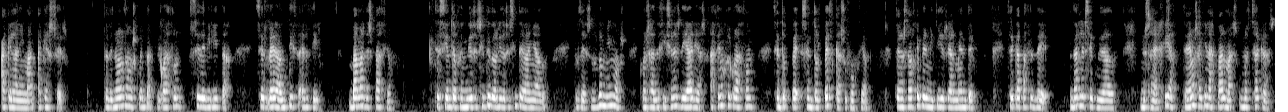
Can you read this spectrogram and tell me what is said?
a aquel animal, a aquel ser. Entonces no nos damos cuenta el corazón se debilita, se ralentiza, es decir, va más despacio, se siente ofendido, se siente dolido, se siente dañado. Entonces, nosotros mismos, con nuestras decisiones diarias, hacemos que el corazón se, entorpezca su función. Entonces, nos tenemos que permitir realmente ser capaces de darle ese cuidado. Y nuestra energía, tenemos aquí en las palmas unos chakras,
